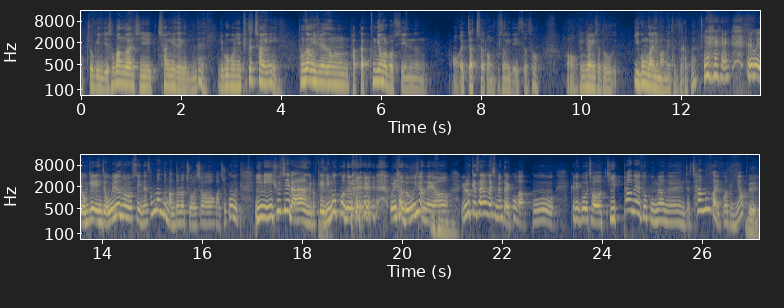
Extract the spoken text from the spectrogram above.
이쪽이 이제 소방관 진입 창이 되겠는데 이 부분이 픽스 창이 평상시에서는 바깥 풍경을 볼 수 있는 어, 액자처럼 구성이 돼 있어서 어, 굉장히 저도 이 공간이 마음에 들더라고요. 그리고 여기에 이제 올려놓을 수 있는 선반도 만들어 주셔가지고 이미 휴지랑 이렇게 리모컨을 올려놓으셨네요. 이렇게 사용하시면 될 것 같고 그리고 저 뒤편에도 보면은 이제 창호가 있거든요. 네.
